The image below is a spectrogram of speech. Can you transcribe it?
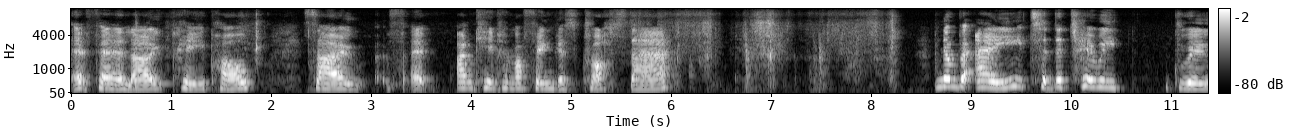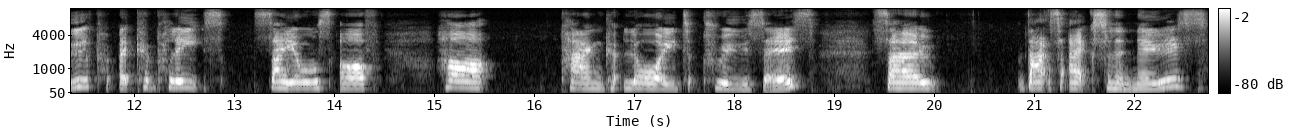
At furlough people. So I'm keeping my fingers crossed there. Number eight the TUI group uh, completes sales of Hapag Lloyd cruises. So that's excellent news.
